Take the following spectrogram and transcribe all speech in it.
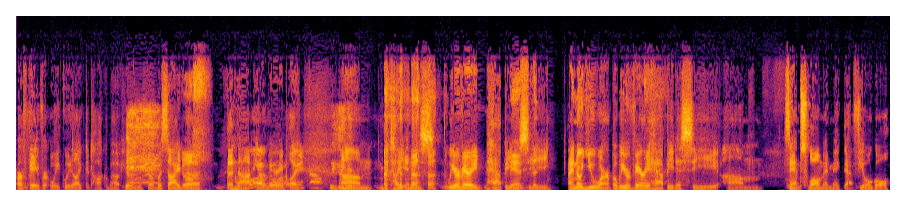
Our favorite week we like to talk about here on the show, beside the the not hail mary play, um, the Titans. We are very happy Man, to see. I know you weren't, but we were very happy to see um, Sam Sloman make that field goal.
